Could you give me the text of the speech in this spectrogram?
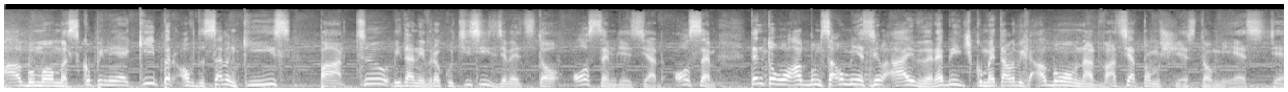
albumom skupiny je Keeper of the Seven Keys Part 2, vydaný v roku 1988. Tento album sa umiestnil aj v rebríčku metalových albumov na 26. mieste.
